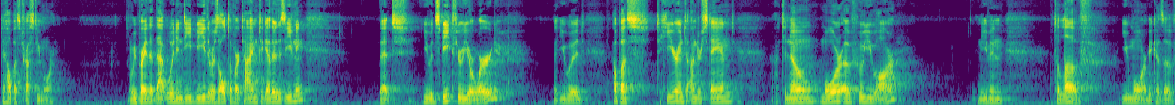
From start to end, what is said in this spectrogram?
to help us trust you more. And we pray that that would indeed be the result of our time together this evening, that you would speak through your word, that you would help us to hear and to understand, uh, to know more of who you are, and even to love you more because of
